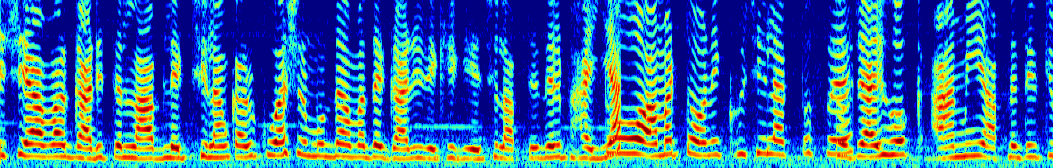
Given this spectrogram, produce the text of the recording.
এসে আমার গাড়িতে লাভ লেখছিলাম কারণ কুয়াশার মধ্যে আমাদের গাড়ি রেখে গিয়েছিল আপনাদের ভাইয়া। তো আমার তো অনেক খুশি লাগতেছে। যাই হোক, আমি আপনাদেরকে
